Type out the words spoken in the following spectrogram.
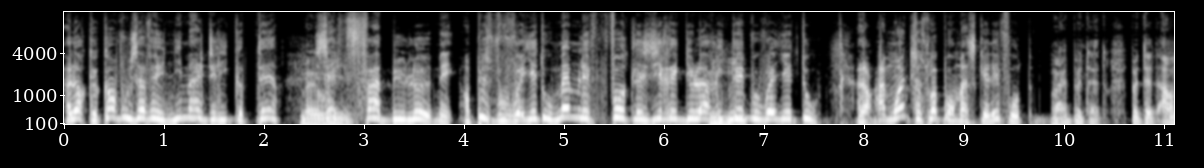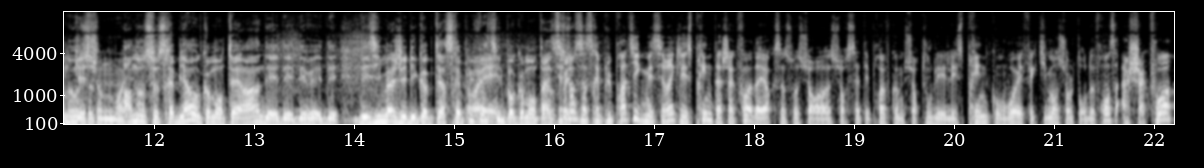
Alors que quand vous avez une image d'hélicoptère, c'est oui. fabuleux. Mais en plus, vous voyez tout. Même les fautes, les irrégularités, Mhm. vous voyez tout. Alors, à moins que ce soit pour masquer les fautes. Ouais, peut-être. Peut-être. Arnaud, ce. Arnaud, ce serait bien au commentaire, hein, des, des, des, des- des images d'hélicoptères. Ce serait plus Ouais. facile pour commenter Bah, c'est sûr, ça serait plus pratique, mais c'est vrai que les sprints, à chaque fois, d'ailleurs, que ce soit sur, sur cette épreuve comme sur tous les, les sprints qu'on voit effectivement sur le Tour de France, à chaque fois,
